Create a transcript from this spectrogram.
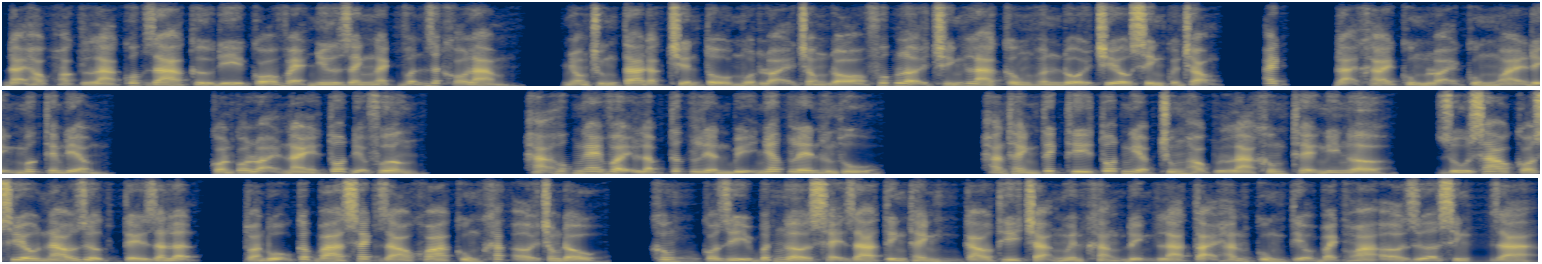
đại học hoặc là quốc gia cử đi có vẻ như danh ngạch vẫn rất khó làm, nhóm chúng ta đặc chiến tổ một loại trong đó phúc lợi chính là công vân đội chiêu sinh quan trọng, ách, đại khái cùng loại cùng ngoài định mức thêm điểm. Còn có loại này tốt địa phương. Hạ húc nghe vậy lập tức liền bị nhấc lên hứng thú. Hắn thành tích thi tốt nghiệp trung học là không thể nghi ngờ dù sao có siêu não dược tề gian lận, toàn bộ cấp ba sách giáo khoa cùng khắc ở trong đầu, không có gì bất ngờ xảy ra tinh thành cao thi trạng nguyên khẳng định là tại hắn cùng tiểu bạch hoa ở giữa sinh ra.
